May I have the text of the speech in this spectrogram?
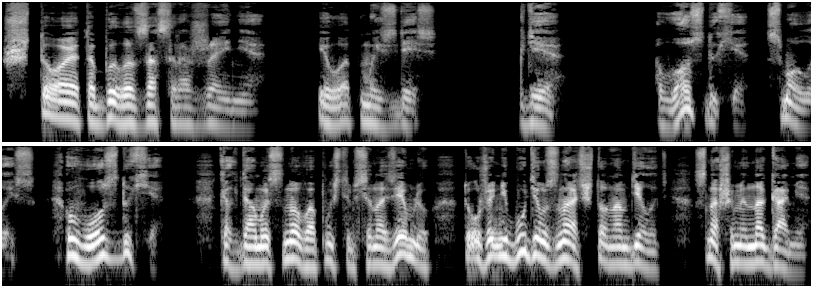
Что это было за сражение! И вот мы здесь. Где? В воздухе, Смолойс, в воздухе. Когда мы снова опустимся на землю, то уже не будем знать, что нам делать с нашими ногами.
